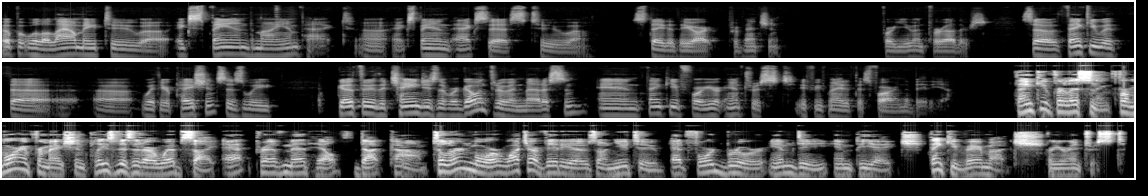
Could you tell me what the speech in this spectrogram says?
hope it will allow me to uh, expand my impact, uh, expand access to uh, state-of-the-art prevention for you and for others. So thank you with uh, uh, with your patience as we go through the changes that we're going through in medicine, and thank you for your interest if you've made it this far in the video. Thank you for listening. For more information, please visit our website at prevmedhealth.com. To learn more, watch our videos on YouTube at Ford Brewer MD MPH. Thank you very much for your interest.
